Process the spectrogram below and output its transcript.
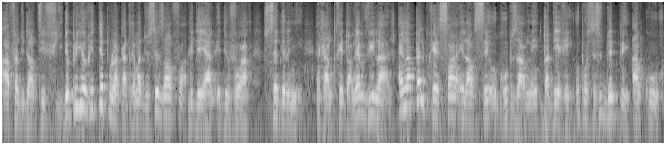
afin d'identifier des priorités pour l'encadrement de ces enfants. L'idéal est de voir ces derniers rentrer dans leur village. Un appel pressant est lancé aux groupes armés d'adhérer au processus de paix en cours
